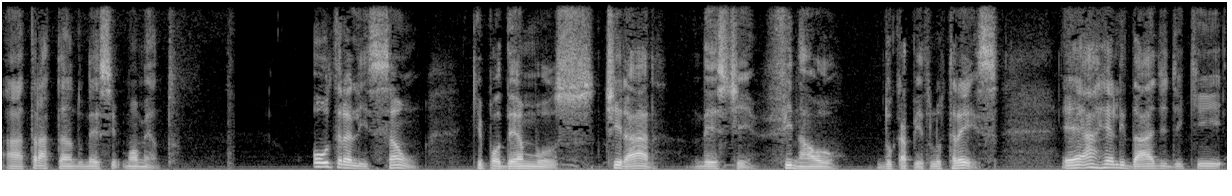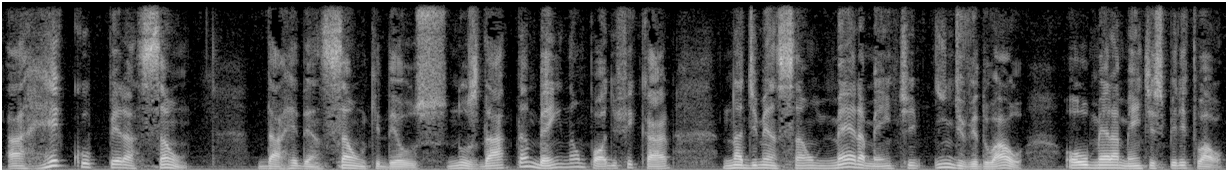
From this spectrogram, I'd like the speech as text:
ah, tratando nesse momento. Outra lição que podemos tirar deste final do capítulo 3 é a realidade de que a recuperação da redenção que Deus nos dá também não pode ficar na dimensão meramente individual ou meramente espiritual.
